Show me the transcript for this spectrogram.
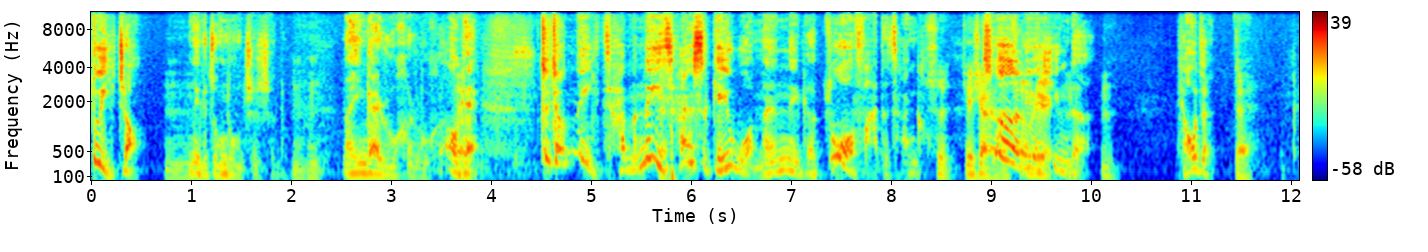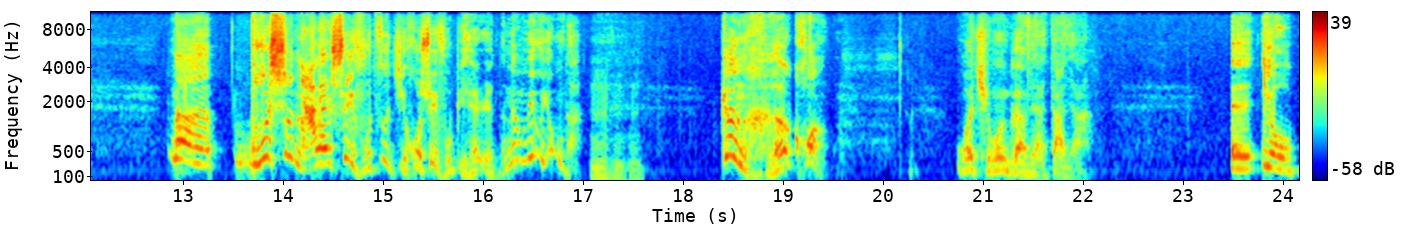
对照那个总统支持度，嗯哼，那应该如何如何，OK，这叫内参嘛？内参是给我们那个做法的参考，是接下来策略性的嗯调整。对，那不是拿来说服自己或说服别人的，那个没有用的。嗯嗯嗯。更何况，我请问各位大家，呃，有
